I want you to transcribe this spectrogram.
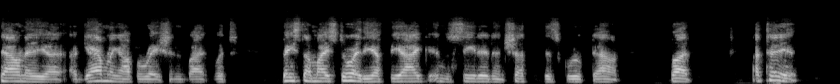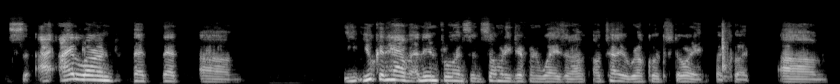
down a a gambling operation, but which based on my story, the FBI interceded and shut this group down. But I'll tell you, I, I learned that that um, you, you, can have an influence in so many different ways, and I'll, I'll tell you a real quick story if I could. Um,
